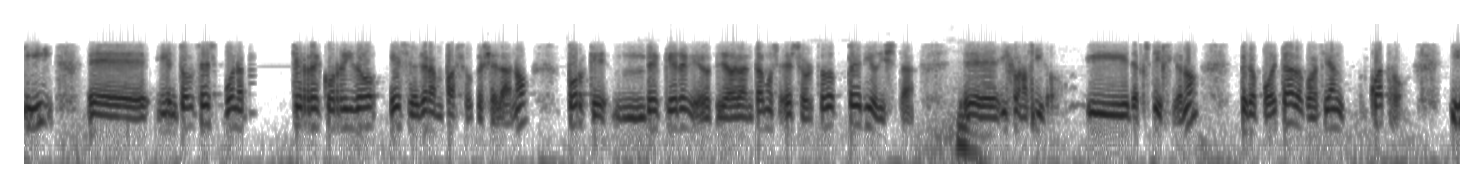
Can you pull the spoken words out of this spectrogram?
Y, y entonces, bueno, este recorrido es el gran paso que se da, ¿no? Porque Becker, lo que adelantamos, es sobre todo periodista eh, y conocido y de prestigio, ¿no? Pero poeta lo conocían cuatro. Y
